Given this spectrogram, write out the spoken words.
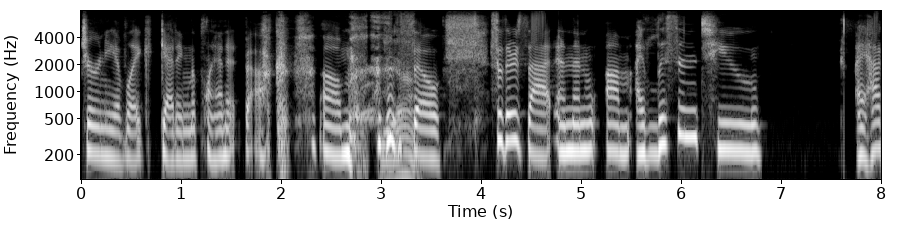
journey of like getting the planet back. Um, yeah. so, so there's that. And then um, I listened to. I ha-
